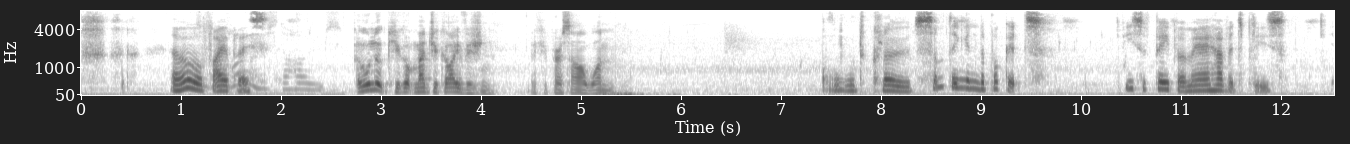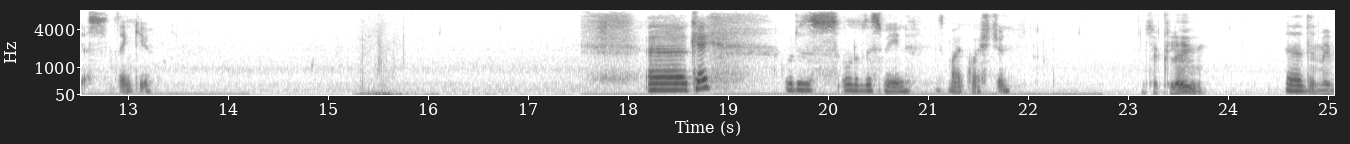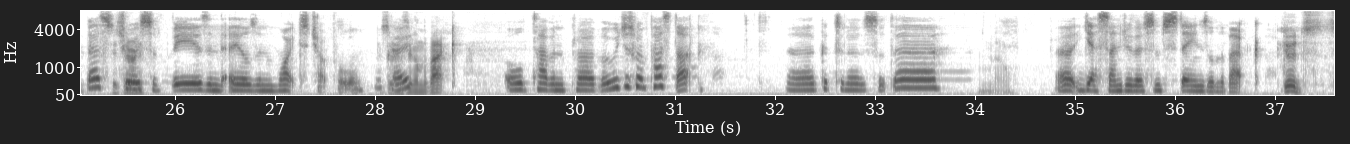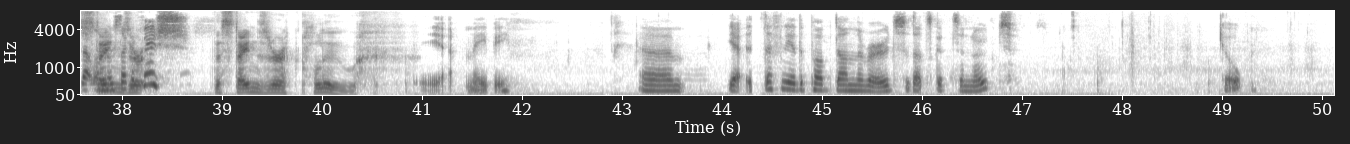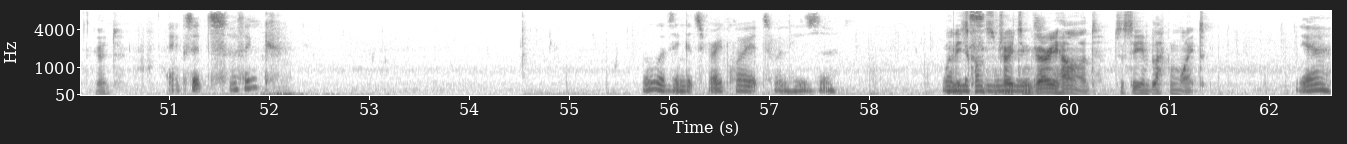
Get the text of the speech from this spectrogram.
Oh, fireplace. Mr. Holmes. Oh, look, you've got magic eye vision if you press R1. Old clothes. Something in the pocket. Piece of paper. May I have it, please? Yes, thank you. Uh, okay. What does all of this mean? Is my question. It's a clue. Uh, the Maybe- best choice of beers and ales in Whitechapel. Is there Okay. anything on the back? Old Tavern Pub. Oh, we just went past that. Uh, good to know. So there. No. Uh, yes, Andrew. There's some stains on the back. Good. That one looks like are a fish. the stains are a clue. Yeah, maybe. Um, yeah, it's definitely at the pub down the road, so that's good to note. Cool. Good. Exit, I think. Oh, I think it's very quiet when he's. Uh, Well, he's concentrating very hard to see in black and white. Yeah.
